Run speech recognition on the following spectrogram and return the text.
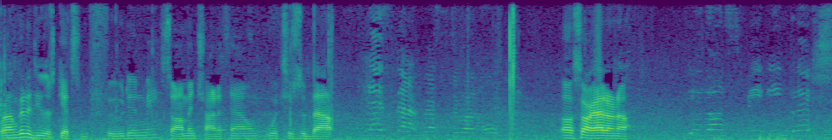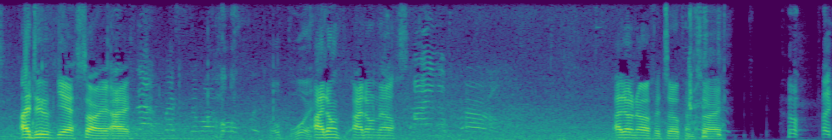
what I'm going to do is get some food in me. So I'm in Chinatown, which is about. Yes, that restaurant open. Oh, sorry, I don't know. You don't speak English? I do. Yeah, sorry, I. That restaurant open. Oh boy. I don't. I don't know. China Pearl. I don't know if it's open. Sorry. oh my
